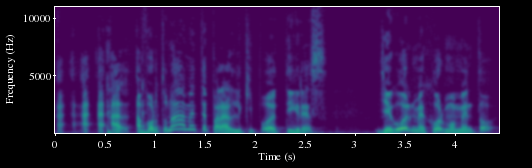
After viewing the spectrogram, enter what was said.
a- a- a- afortunadamente para el equipo de Tigres, llegó el mejor momento.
